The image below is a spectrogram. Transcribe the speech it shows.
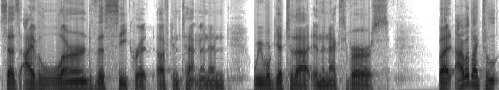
says, I've learned the secret of contentment. And we will get to that in the next verse. But I would like to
